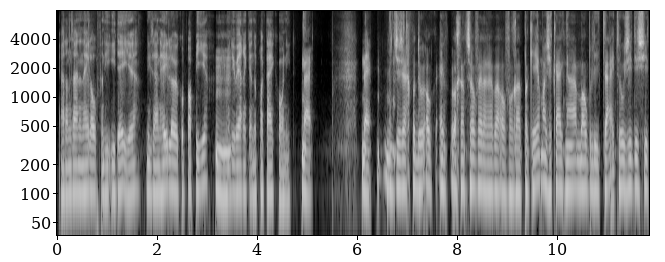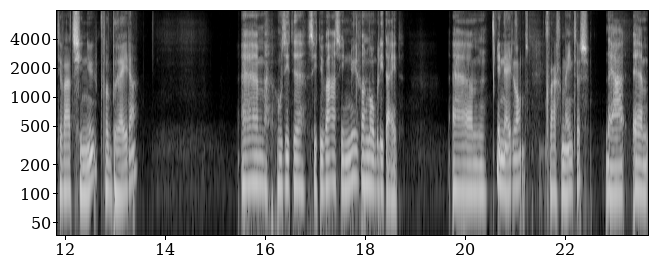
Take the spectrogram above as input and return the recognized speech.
Ja, dan zijn een hele hoop van die ideeën, die zijn heel leuk op papier, -hmm. maar die werken in de praktijk gewoon niet. Nee. Nee, want je zegt, we, doen ook, we gaan het zo verder hebben over uh, parkeer. Maar als je kijkt naar mobiliteit, hoe ziet die situatie nu? Wat breder? Um, hoe ziet de situatie nu van mobiliteit? Um, in Nederland, qua gemeentes? Nou ja, um,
